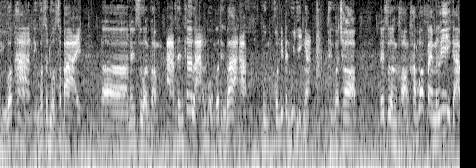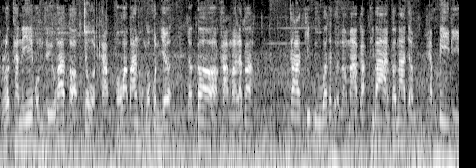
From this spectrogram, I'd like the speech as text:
ถือว่าผ่านถือว่าสะดวกสบายในส่วนของอาเซนเซอร์หลังผมก็ถือว่าอะคุณคนที่เป็นผู้หญิงอะถือว่าชอบ ในส่วนของคำว่า Family กับรถคันนี้ผมถือว่าตอบโจทย์ครับ เพราะว่าบ้านผมก็คนเยอะ แล้วก็ขับมาแล้วก็ ถ้าคิดดูว่าถ้าเกิดเรามากับที่บ้านก็น่าจะแฮปปี้ดี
